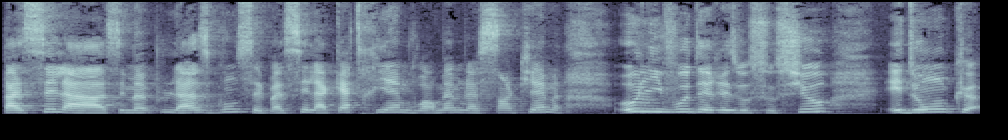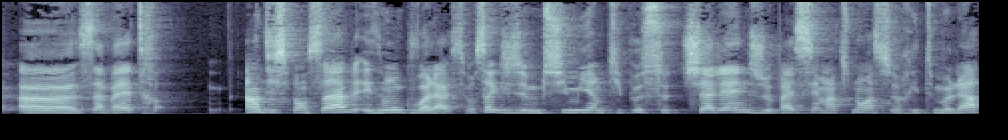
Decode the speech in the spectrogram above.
passer la, c'est même plus la seconde, c'est passer la quatrième, voire même la cinquième au niveau des réseaux sociaux. Et donc, euh, ça va être indispensable. Et donc voilà c'est pour ça que je me suis mis un petit peu ce challenge de passer maintenant à ce rythme là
